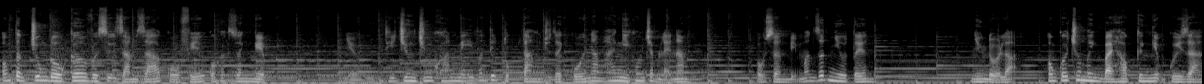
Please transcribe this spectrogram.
ông tập trung đầu cơ vào sự giảm giá cổ phiếu của các doanh nghiệp. Nhưng thị trường chứng khoán Mỹ vẫn tiếp tục tăng cho tới cuối năm 2005. Paulson bị mất rất nhiều tiền. Nhưng đổi lại, ông có cho mình bài học kinh nghiệm quý giá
